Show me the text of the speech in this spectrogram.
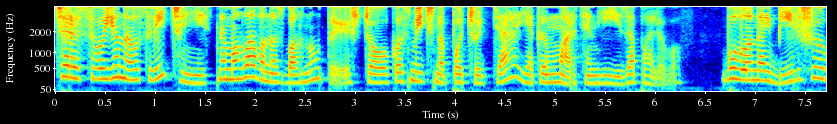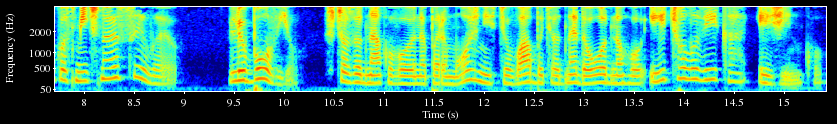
Через свою неосвіченість не могла вона збагнути, що космічне почуття, яким Мартін її запалював, було найбільшою космічною силою, любов'ю, що з однаковою непереможністю вабить одне до одного і чоловіка, і жінку,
